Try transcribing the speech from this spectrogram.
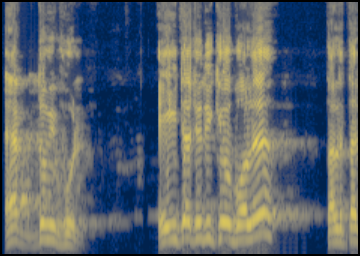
একদমই ভুল। এইটা যদি কেউ বলে, তাহলে তার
